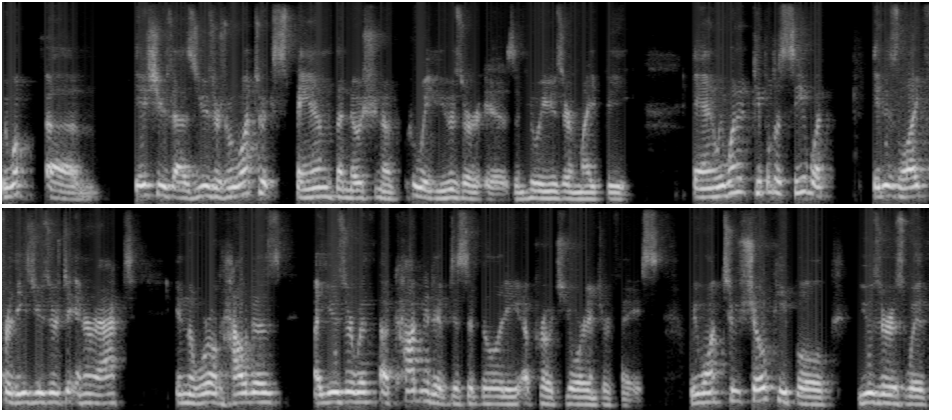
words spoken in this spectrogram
we want um, issues as users, we want to expand the notion of who a user is and who a user might be. And we wanted people to see what it is like for these users to interact in the world. How does a user with a cognitive disability approach your interface? We want to show people users with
